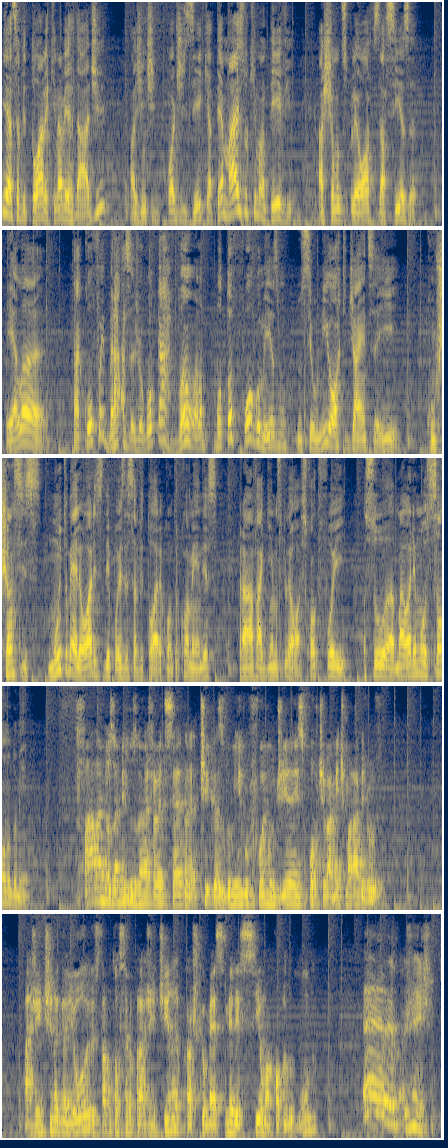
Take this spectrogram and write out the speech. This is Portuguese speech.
E essa vitória que, na verdade, a gente pode dizer que até mais do que manteve a chama dos playoffs acesa, ela tacou foi brasa, jogou carvão, ela botou fogo mesmo no seu New York Giants aí, com chances muito melhores depois dessa vitória contra o Commanders para uma vaguinha nos playoffs. Qual que foi a sua maior emoção no domingo? Fala, meus amigos do NFL, etc. Ticas, domingo foi um dia esportivamente maravilhoso. A Argentina ganhou, eu estava torcendo para a Argentina, porque eu acho que o Messi merecia uma Copa do Mundo. É, gente,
